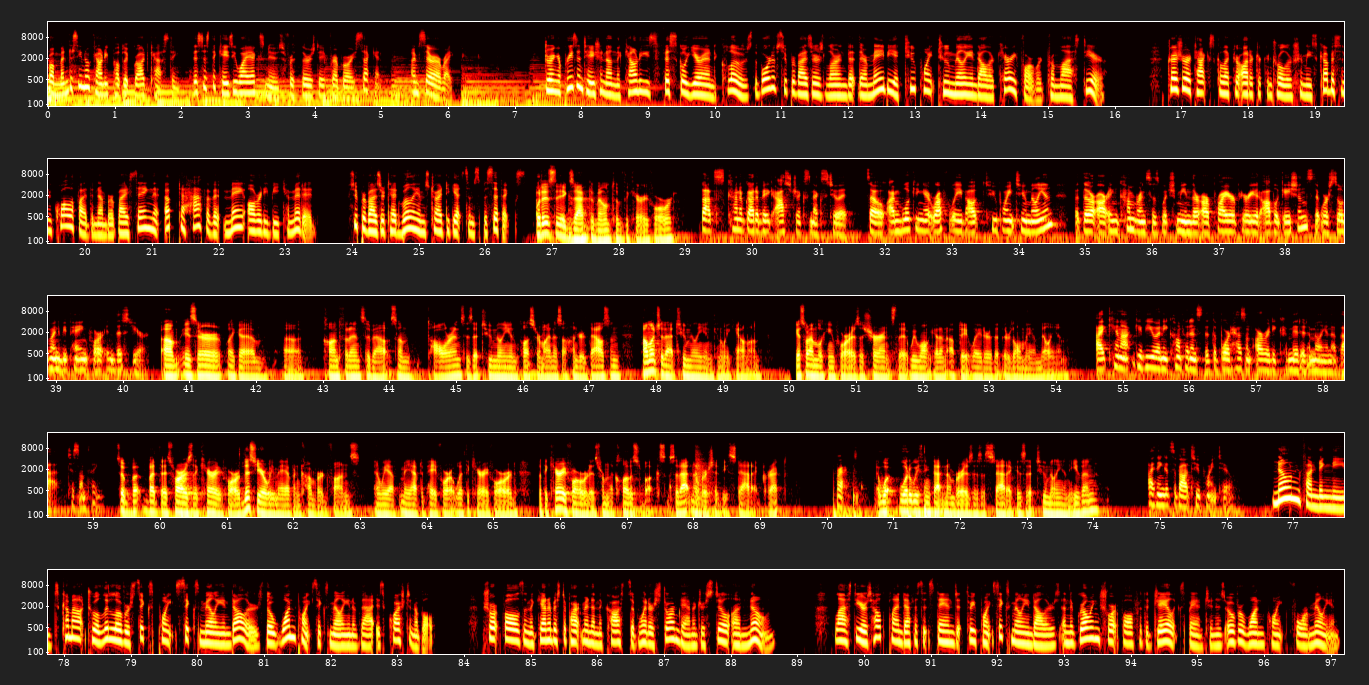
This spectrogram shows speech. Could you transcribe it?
From Mendocino County Public Broadcasting, this is the KZYX News for Thursday, February 2nd. I'm Sarah Reith. During a presentation on the county's fiscal year end close, the Board of Supervisors learned that there may be a $2.2 million carry forward from last year. Treasurer, Tax Collector, Auditor Controller Chamise Cubbison qualified the number by saying that up to half of it may already be committed. Supervisor Ted Williams tried to get some specifics. What is the exact amount of the carry forward? That's kind of got a big asterisk next to it. So I'm looking at roughly about 2.2 million, but there are encumbrances, which mean there are prior period obligations that we're still going to be paying for in this year. Um, is there like a, a confidence about some tolerance? Is it 2 million plus or minus 100,000? How much of that 2 million can we count on? I guess what I'm looking for is assurance that we won't get an update later that there's only a million. I cannot give you any confidence that the board hasn't already committed a million of that to something. So, but, but as far as the carry forward, this year we may have encumbered funds and we have, may have to pay for it with the carry forward, but the carry forward is from the closed books. So that number should be static, correct? Correct. And what, what do we think that number is as a static? Is it 2 million even? I think it's about 2.2. Known funding needs come out to a little over $6.6 million, though 1.6 million of that is questionable. Shortfalls in the cannabis department and the costs of winter storm damage are still unknown. Last year's health plan deficit stands at $3.6 million, and the growing shortfall for the jail expansion is over 1.4 million.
